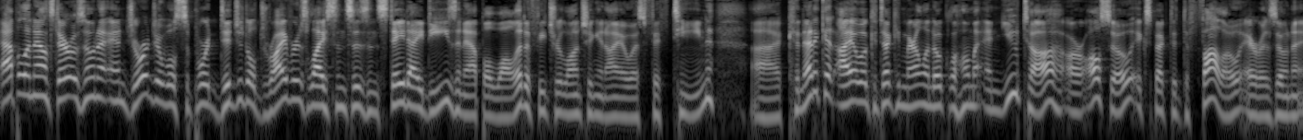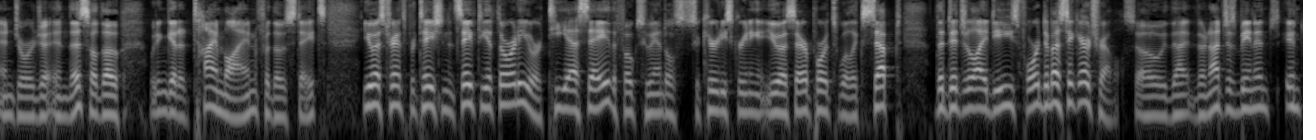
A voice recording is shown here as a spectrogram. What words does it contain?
Apple announced Arizona and Georgia will support digital driver's licenses and state IDs in Apple Wallet, a feature launching in iOS 15. Uh, Connecticut, Iowa, Kentucky, Maryland, Oklahoma, and Utah are also expected to follow Arizona and Georgia in this, although we didn't get a timeline for those states. U.S. Transportation and Safety Authority, or TSA, the folks who handle security screening at U.S. airports, will accept the digital IDs for domestic air travel. So they're not just being in, in,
